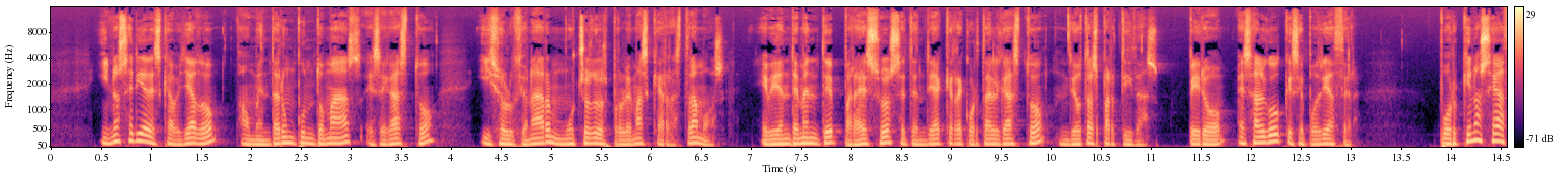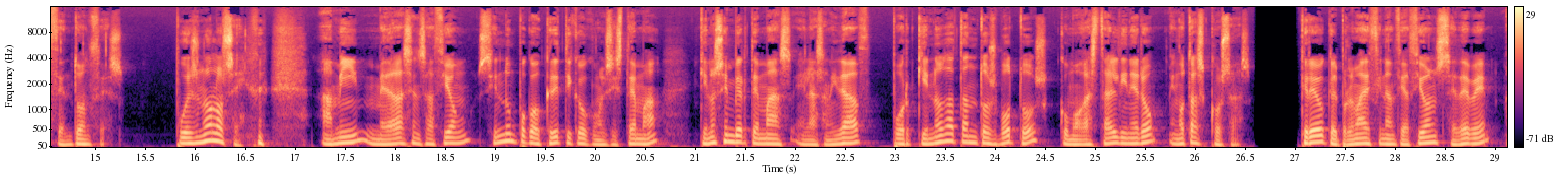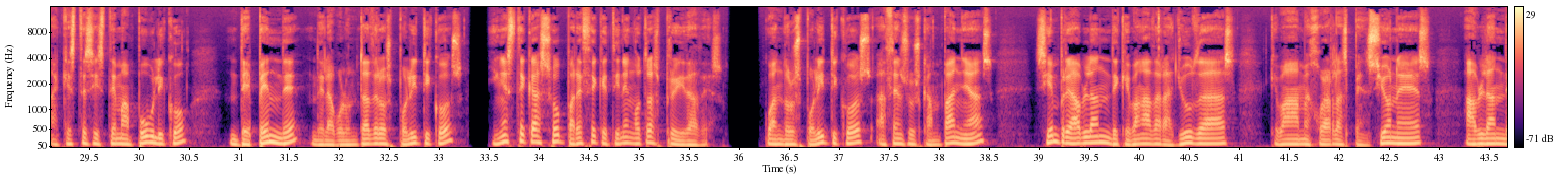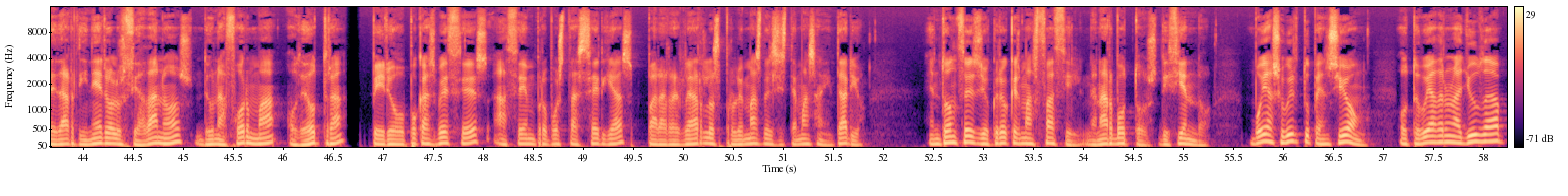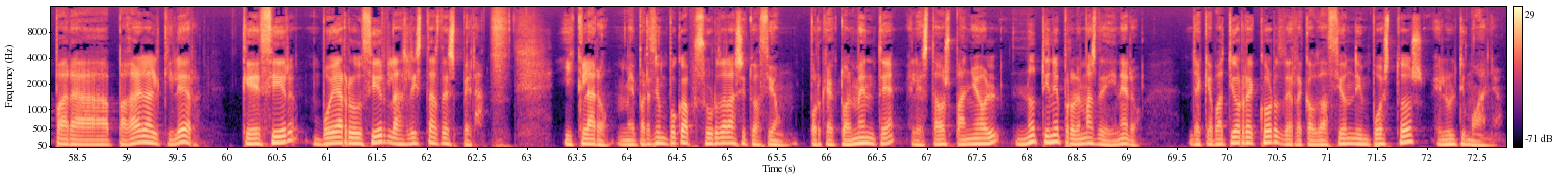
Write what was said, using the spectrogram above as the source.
y no sería descabellado aumentar un punto más ese gasto y solucionar muchos de los problemas que arrastramos. Evidentemente, para eso se tendría que recortar el gasto de otras partidas, pero es algo que se podría hacer. ¿Por qué no se hace entonces? Pues no lo sé. A mí me da la sensación, siendo un poco crítico con el sistema, que no se invierte más en la sanidad porque no da tantos votos como gastar el dinero en otras cosas. Creo que el problema de financiación se debe a que este sistema público depende de la voluntad de los políticos y en este caso parece que tienen otras prioridades. Cuando los políticos hacen sus campañas, siempre hablan de que van a dar ayudas, que van a mejorar las pensiones, hablan de dar dinero a los ciudadanos de una forma o de otra, pero pocas veces hacen propuestas serias para arreglar los problemas del sistema sanitario. Entonces yo creo que es más fácil ganar votos diciendo voy a subir tu pensión o te voy a dar una ayuda para pagar el alquiler que decir voy a reducir las listas de espera. Y claro, me parece un poco absurda la situación, porque actualmente el Estado español no tiene problemas de dinero, ya que batió récord de recaudación de impuestos el último año.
